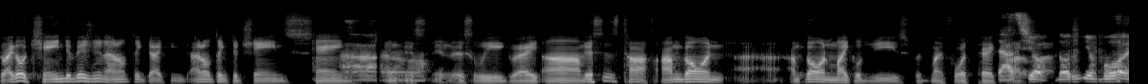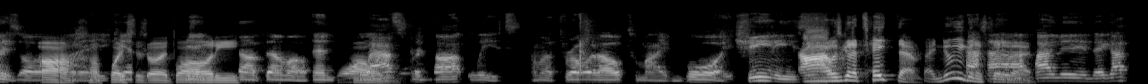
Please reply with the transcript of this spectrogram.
Do I go chain division? I don't think I can. I don't think the chains hang Uh, in this in this league, right? Um, this is tough. I'm going. Uh, I'm going Michael G's with my fourth pick. That's your those are your boys. Oh, Oh, there. that place is good. Quality. them out. And Quality. last but not least, I'm gonna throw it out to my boy Chini's. Ah, I was gonna take them. I knew you were gonna say that. I mean, they got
